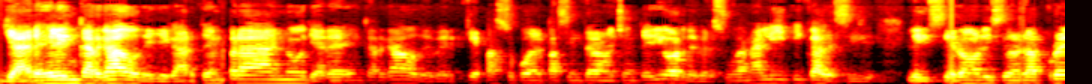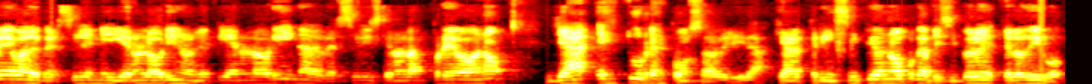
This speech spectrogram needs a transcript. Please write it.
ya eres el encargado de llegar temprano, ya eres el encargado de ver qué pasó con el paciente la noche anterior, de ver sus analíticas, de si le hicieron o le hicieron la prueba, de ver si le midieron la orina o le pidieron la orina, de ver si le hicieron las pruebas o no. Ya es tu responsabilidad, que al principio no, porque al principio te lo digo,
